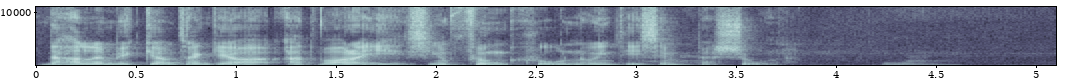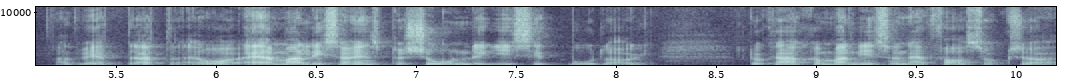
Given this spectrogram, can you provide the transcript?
det handlar mycket om, tänker jag, att vara i sin funktion och inte i sin person. Nej. Att veta, att, och är man liksom ens personlig i sitt bolag, då kanske man i en sån här fas också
